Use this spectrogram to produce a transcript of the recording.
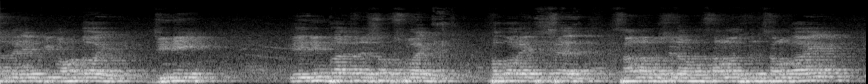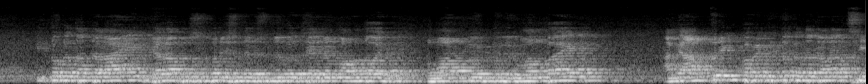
আসনের এমপি মহোদয়, যিনি এই নির্বাচনে সবসময় খবর রেখেছেন সানা হোসেন আমরা সানা হোসেন সানু ভাই। কৃতজ্ঞতা জানাই জেলা পরিষদের সুযোগ্য চেয়ারম্যান মহোদয় কবির কবির ভাই। আমি আন্তরিকভাবে কৃতজ্ঞতা জানাচ্ছি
